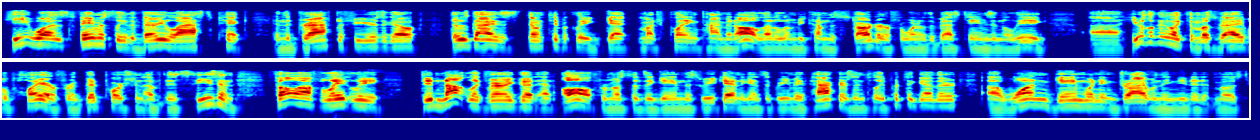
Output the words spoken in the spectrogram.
He was famously the very last pick in the draft a few years ago. Those guys don't typically get much playing time at all, let alone become the starter for one of the best teams in the league. Uh, he was looking like the most valuable player for a good portion of this season. Fell off lately did not look very good at all for most of the game this weekend against the Green Bay Packers until he put together uh, one game winning drive when they needed it most.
